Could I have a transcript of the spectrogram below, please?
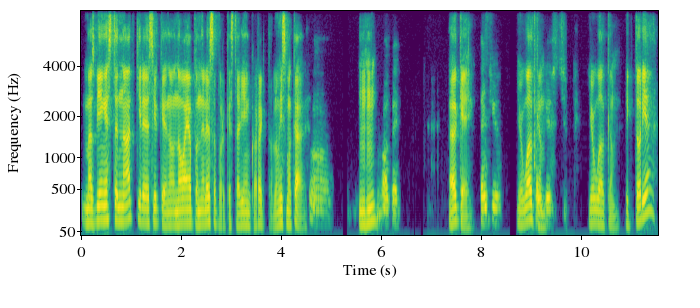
más bien este not quiere decir que no, no vaya a poner eso porque estaría incorrecto. Lo mismo acá. Ah, Ujú. okay, Okay, thank you. you're welcome. You. You're welcome. Victoria,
